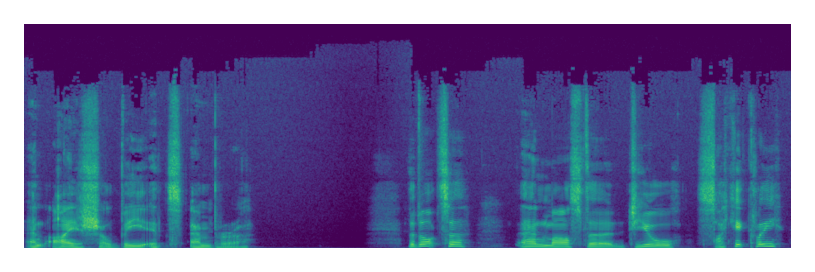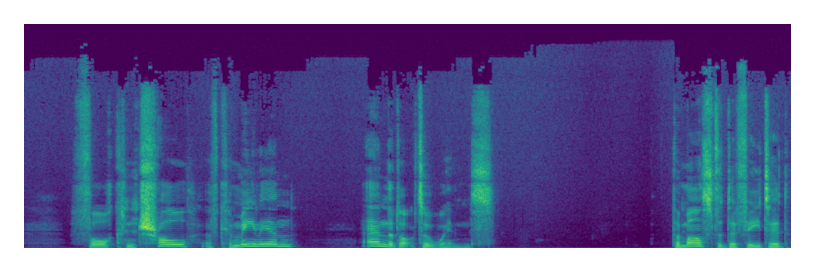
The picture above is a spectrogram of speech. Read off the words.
and I shall be its emperor. The Doctor and Master duel psychically for control of Kamelion, and the Doctor wins. The Master defeated,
